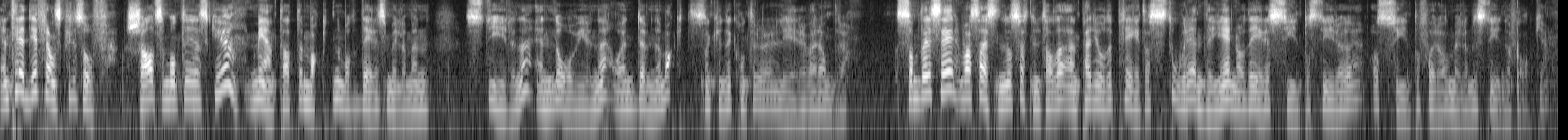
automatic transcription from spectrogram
En tredje fransk filosof, Charles Montesquieu, mente at makten måtte deles mellom en styrende, en lovgivende og en dømmende makt som kunne kontrollere hverandre. Som dere ser, var 1600- og 1700-tallet en periode preget av store endringer når det gjelder syn på styret og syn på forhold mellom det styrende folket.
